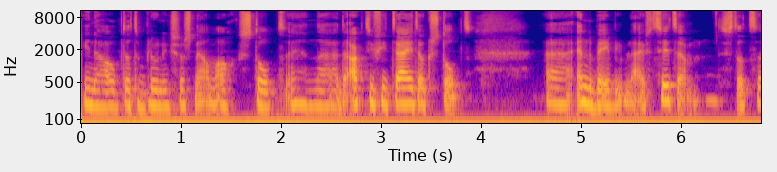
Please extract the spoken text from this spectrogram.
in de hoop dat de bloeding zo snel mogelijk stopt en de activiteit ook stopt. En de baby blijft zitten. Dus dat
